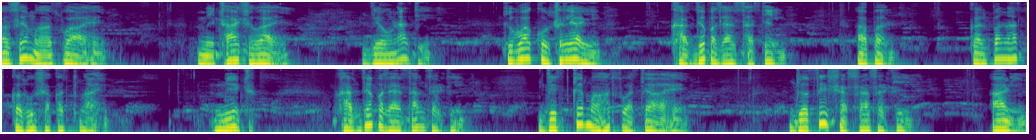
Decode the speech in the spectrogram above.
असे महत्त्व आहे. मिठाशिवाय जेवणाची किंवा कुठल्याही खाद्यपदार्थाची आपण कल्पनाच करू शकत नाही. मीठ खाद्यपदार्थांसाठी जितके महत्त्वाचे आहे ज्योतिषशास्त्रासाठी आणि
